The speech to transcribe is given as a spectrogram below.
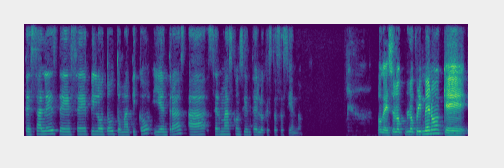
te sales de ese piloto automático y entras a ser más consciente de lo que estás haciendo? Ok, so lo, primero que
